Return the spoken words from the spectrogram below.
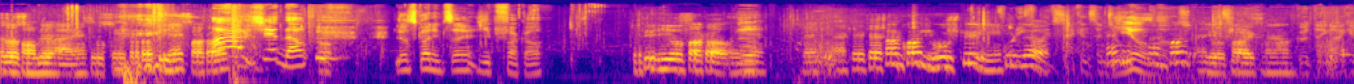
An enemy. Ça doit ressembler à rien, c'est sûr. T'as pas de heal, c'est pas. Oh shit, non! L'autre squad il me tire, j'ai plus fuck all. T'as plus de heal, fuck all. Ok. Mais que je dans le coin, il bouge plus, il est fini là. 45 seconds Heal. c'est un point. Hey, yo, spikes, man. I can.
